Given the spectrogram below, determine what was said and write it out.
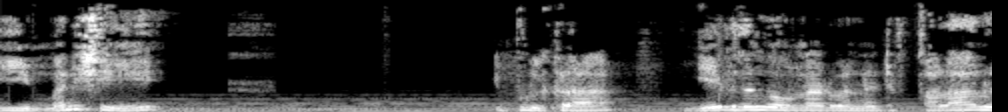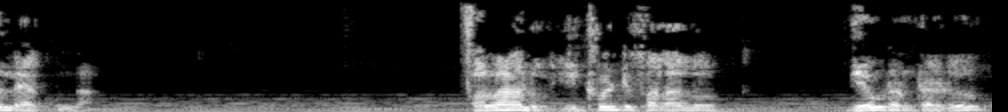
ఈ మనిషి ఇప్పుడు ఇక్కడ ఏ విధంగా ఉన్నాడు అన్నట్టు ఫలాలు లేకుండా ఫలాలు? ఎటువంటి ఫలాలు? దేవుడు అంటాడు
